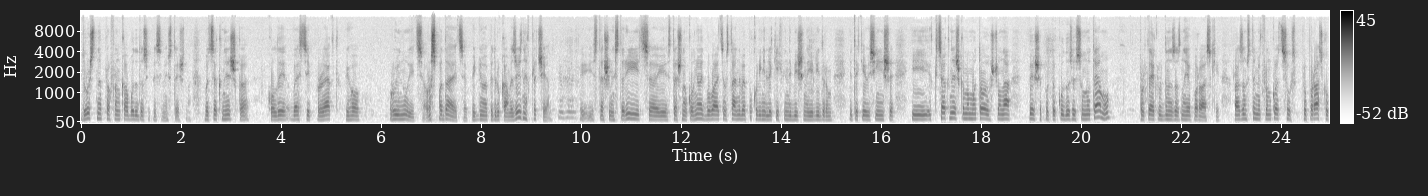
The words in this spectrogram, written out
Дружина про Франка буде досить песимістична. Бо це книжка, коли весь цей проект його руйнується, розпадається під нього під руками з різних причин. І з те, що він старіється, і з те, що навколо нього відбувається останнє нове покоління, для яких він більше не є лідером, і таке ось інше. І ця книжка, мимо того, що вона пише про таку дуже сумну тему. Про те, як людина зазнає поразки. Разом з тим, як Франко цю поразку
